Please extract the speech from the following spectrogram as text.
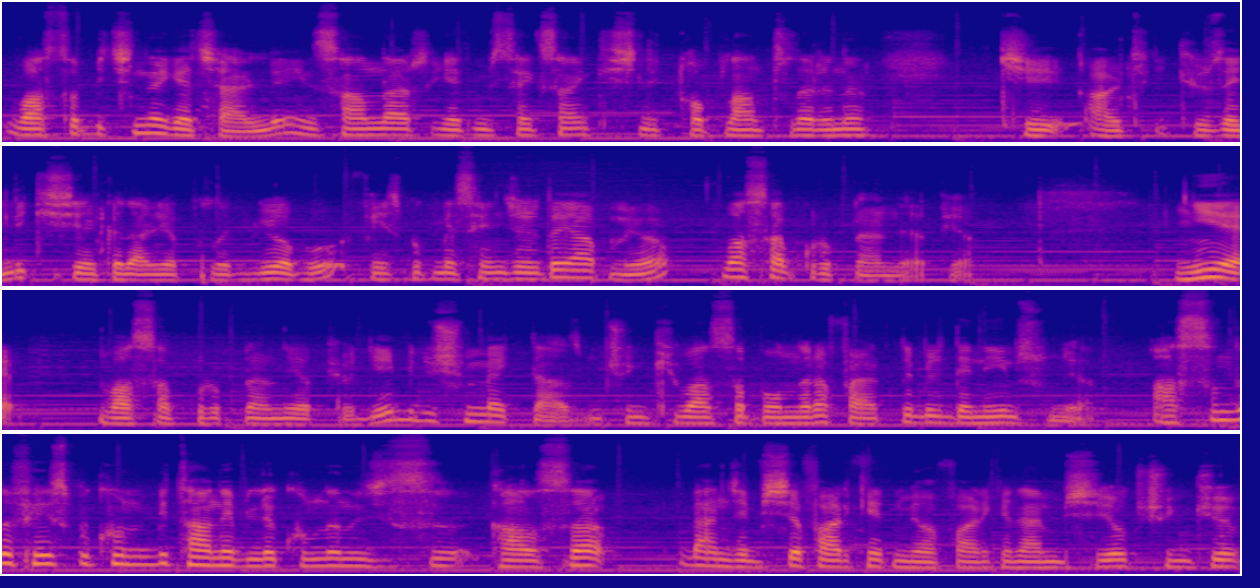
WhatsApp için de geçerli. İnsanlar 70-80 kişilik toplantılarını ki artık 250 kişiye kadar yapılabiliyor bu. Facebook Messenger'da yapmıyor. WhatsApp gruplarında yapıyor. Niye WhatsApp gruplarında yapıyor diye bir düşünmek lazım. Çünkü WhatsApp onlara farklı bir deneyim sunuyor. Aslında Facebook'un bir tane bile kullanıcısı kalsa bence bir şey fark etmiyor. Fark eden bir şey yok. Çünkü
